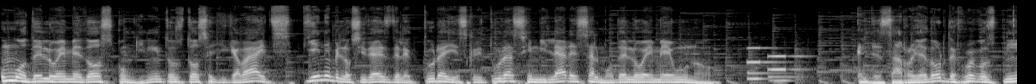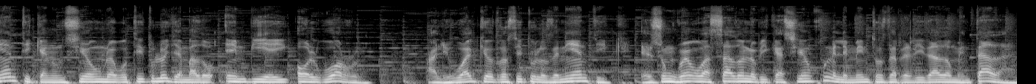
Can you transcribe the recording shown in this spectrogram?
Un modelo M2 con 512 GB tiene velocidades de lectura y escritura similares al modelo M1. El desarrollador de juegos Niantic anunció un nuevo título llamado NBA All World, al igual que otros títulos de Niantic, es un juego basado en la ubicación con elementos de realidad aumentada.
